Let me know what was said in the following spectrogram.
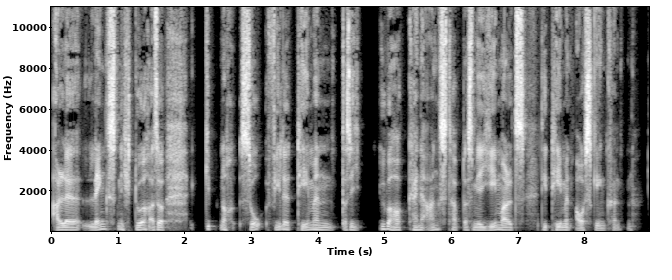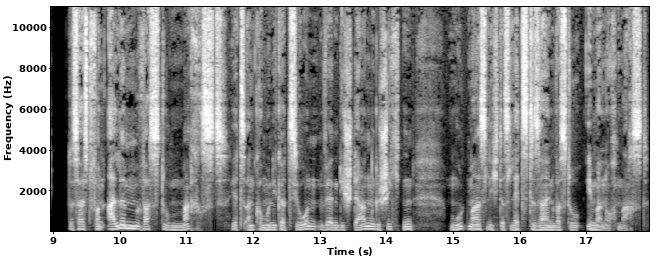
alle längst nicht durch. Also gibt noch so viele Themen, dass ich überhaupt keine Angst habe, dass mir jemals die Themen ausgehen könnten. Das heißt, von allem, was du machst, jetzt an Kommunikation, werden die Sternengeschichten mutmaßlich das Letzte sein, was du immer noch machst.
